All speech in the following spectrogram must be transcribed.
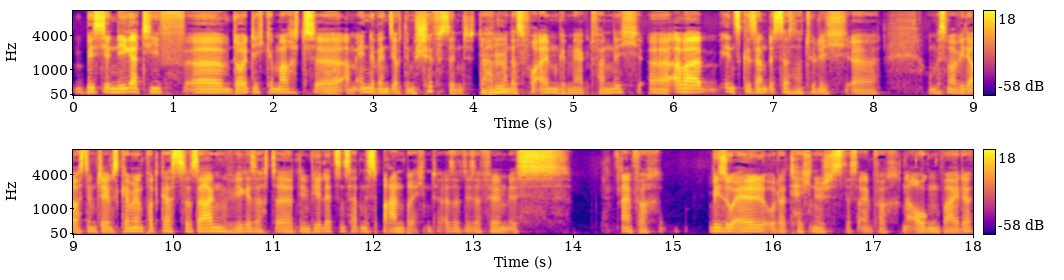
bisschen negativ äh, deutlich gemacht äh, am Ende, wenn sie auf dem Schiff sind. Da mhm. hat man das vor allem gemerkt, fand ich. Äh, aber insgesamt ist das natürlich, äh, um es mal wieder aus dem James Cameron Podcast zu sagen, wie gesagt, äh, den wir letztens hatten, ist bahnbrechend. Also dieser Film ist einfach visuell oder technisch ist das einfach eine Augenweide.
